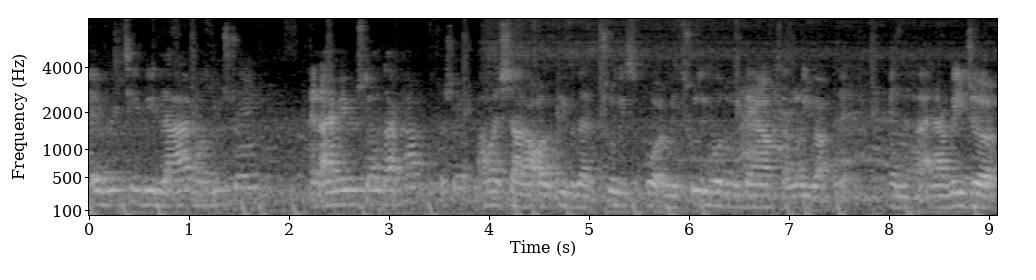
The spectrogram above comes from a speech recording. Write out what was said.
Avery TV Live on Ustream, and I'm AveryStorm.com for sure. I want to shout out all the people that are truly supporting me, truly holding me down, because I know you're out there. And, uh, and I read your,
